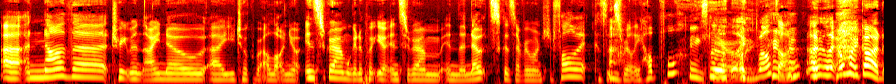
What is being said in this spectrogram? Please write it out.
Uh, another treatment that I know uh, you talk about a lot on your Instagram. We're going to put your Instagram in the notes because everyone should follow it because it's really helpful. Thank So, you. like, well done. I'm like, oh my god,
